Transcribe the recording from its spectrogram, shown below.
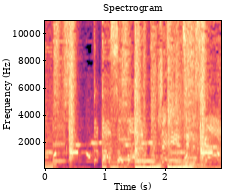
Somebody put your hands in the sky.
